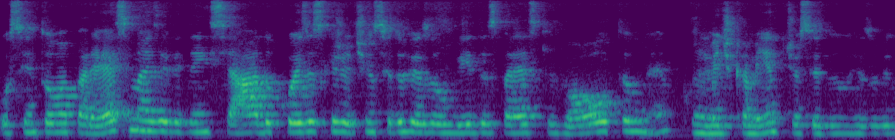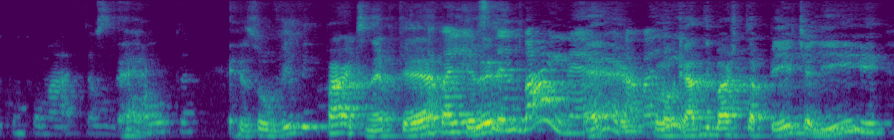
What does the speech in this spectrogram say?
o sintoma aparece mais evidenciado, coisas que já tinham sido resolvidas parece que voltam, né? Com medicamento já sido resolvido com pomada, então é. volta resolvido em partes, né? Porque é Tava ali aquele, stand-by, né? É, colocado ali. debaixo do tapete ali,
